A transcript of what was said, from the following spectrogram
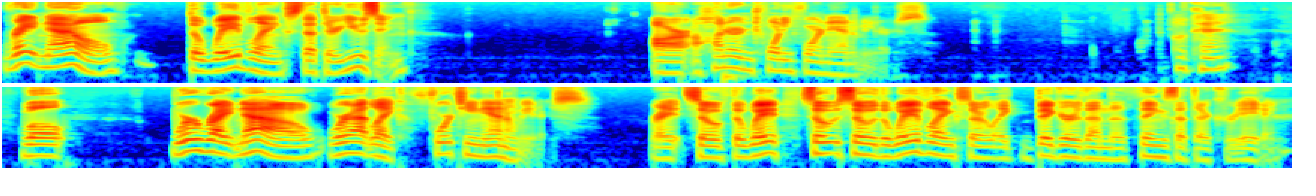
right now, the wavelengths that they're using are 124 nanometers. Okay. Well, we're right now we're at like 14 nanometers, right? So if the wave so so the wavelengths are like bigger than the things that they're creating.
